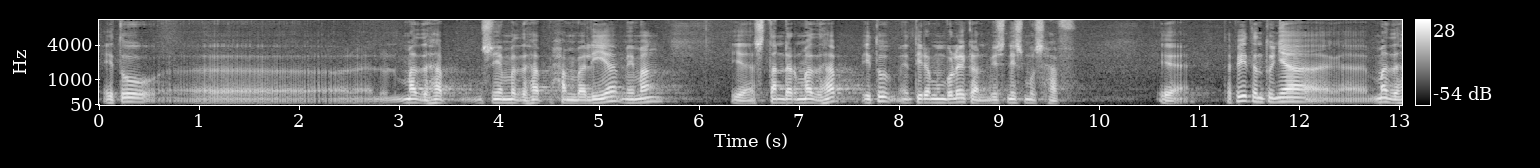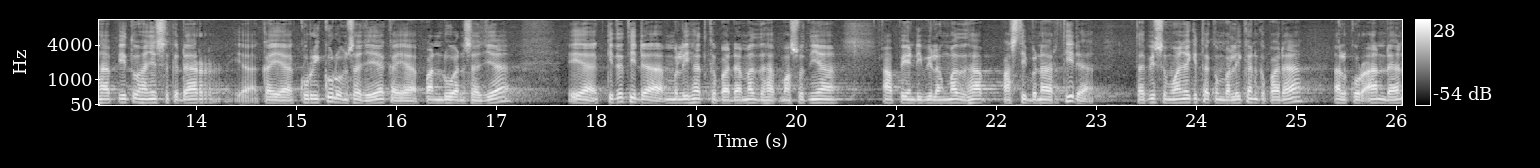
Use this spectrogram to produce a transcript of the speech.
itu uh, madhab maksudnya madhab hambaliyah memang ya standar madhab itu tidak membolehkan bisnis mushaf. Ya tapi tentunya eh, madhab itu hanya sekedar ya kayak kurikulum saja ya kayak panduan saja. Ya kita tidak melihat kepada madhab maksudnya apa yang dibilang madhab pasti benar tidak. Tapi semuanya kita kembalikan kepada Al-Quran dan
